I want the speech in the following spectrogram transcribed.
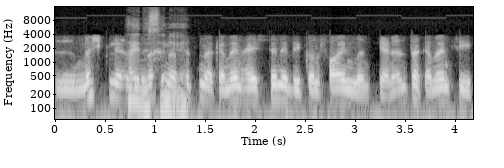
المشكلة انه نحن فتنا كمان هاي السنة بكونفاينمنت يعني أنت كمان في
